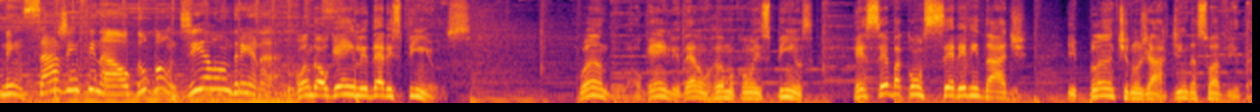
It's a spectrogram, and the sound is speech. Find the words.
Mensagem final do Bom Dia Londrina. Quando alguém lhe der espinhos. Quando alguém lhe der um ramo com espinhos, receba com serenidade e plante no jardim da sua vida.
